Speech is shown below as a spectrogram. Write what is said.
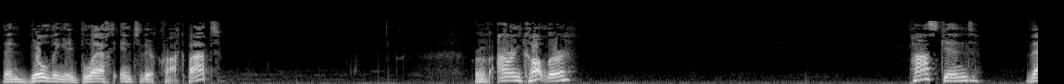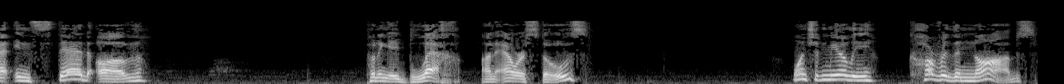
than building a blech into their crockpot? Rav Aaron Kotler paskind that instead of putting a blech on our stoves, one should merely cover the knobs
